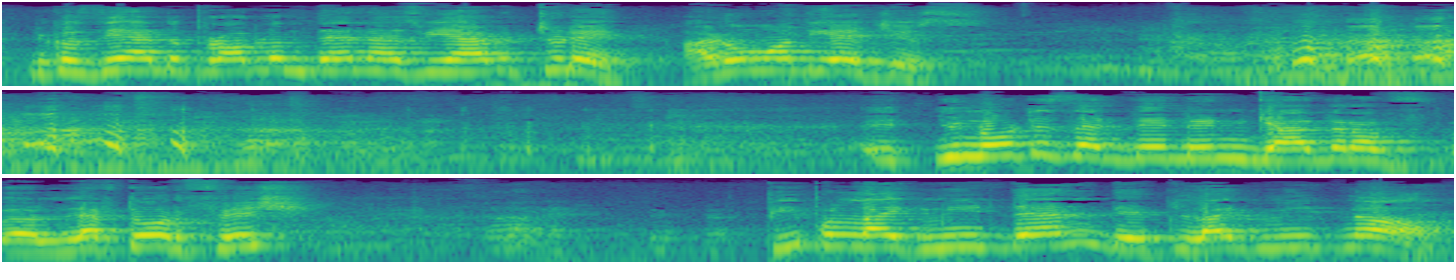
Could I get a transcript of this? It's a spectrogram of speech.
because they had the problem then as we have it today. I don't want the edges. you notice that they didn't gather up uh, leftover fish. People like meat then, they like meat now.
